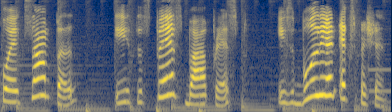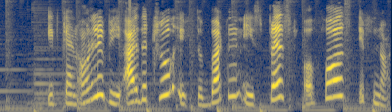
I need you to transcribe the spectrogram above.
For example, if the space bar pressed is a Boolean expression. It can only be either true if the button is pressed or false if not.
